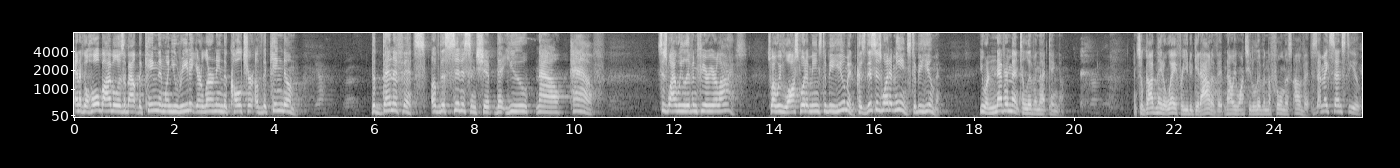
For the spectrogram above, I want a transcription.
And if the whole Bible is about the king, then when you read it, you're learning the culture of the kingdom, the benefits of the citizenship that you now have. This is why we live inferior lives. It's why we've lost what it means to be human, because this is what it means to be human. You were never meant to live in that kingdom. And so God made a way for you to get out of it. Now He wants you to live in the fullness of it. Does that make sense to you?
